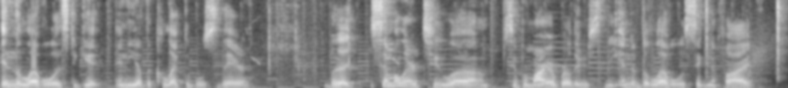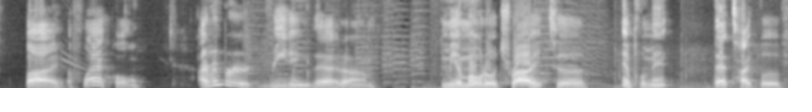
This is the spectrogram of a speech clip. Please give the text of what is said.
in the level is to get any of the collectibles there but similar to uh, Super Mario Brothers, the end of the level is signified by a flagpole. I remember reading that um, Miyamoto tried to implement that type of,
